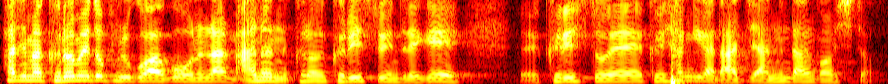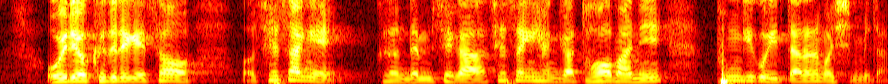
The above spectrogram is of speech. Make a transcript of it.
하지만 그럼에도 불구하고 오늘날 많은 그런 그리스도인들에게 그리스도의 그 향기가 나지 않는다는 것이죠. 오히려 그들에게서 세상의 그런 냄새가 세상의 향기가 더 많이 풍기고 있다는 것입니다.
